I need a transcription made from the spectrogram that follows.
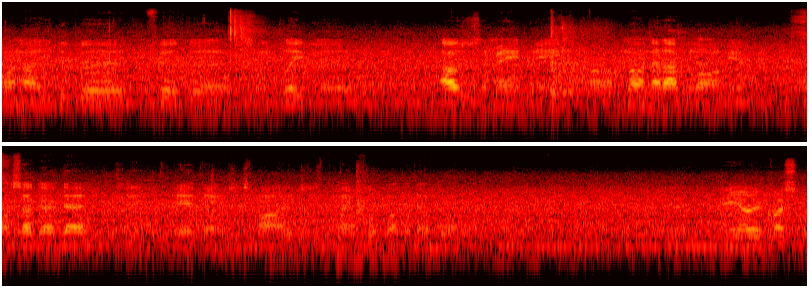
going out, you do good, you feel good, you play good. That was just the main thing, um, knowing that I belong here. Once I got that, everything was just fine, just playing football at that point. Any other questions?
